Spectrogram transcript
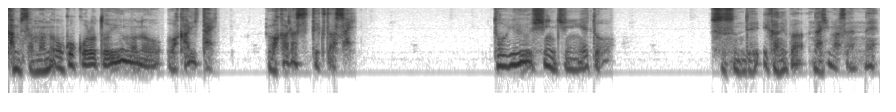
神様のお心というものを分かりたい。分からせてください。という信心へと進んでいかねばなりませんね。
